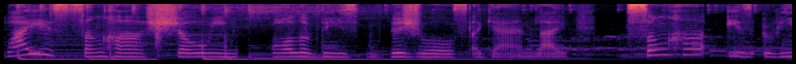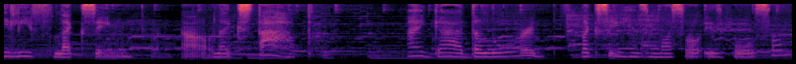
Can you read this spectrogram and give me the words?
why is Sungha showing all of these visuals again? Like, Sungha is really flexing right now. Like, stop. My God, the Lord flexing his muscle is wholesome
